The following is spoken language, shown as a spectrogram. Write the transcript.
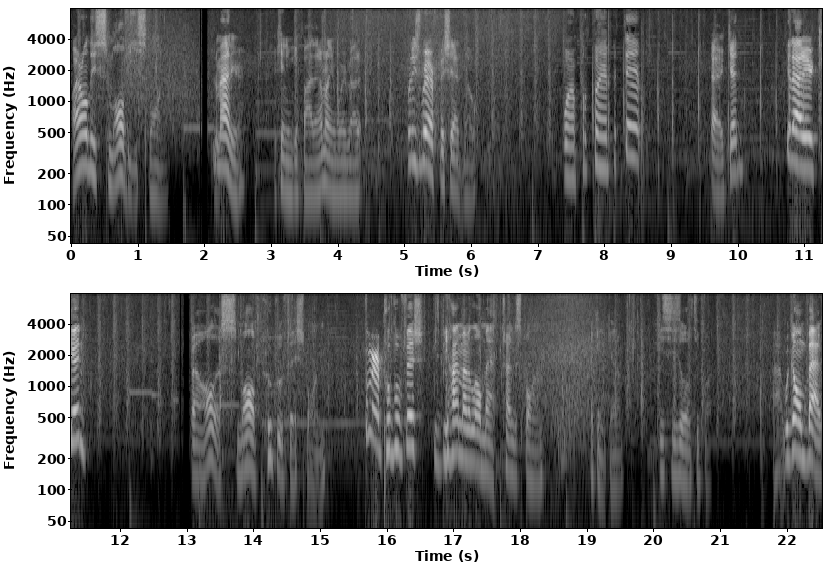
Why are all these small bees spawning? Get them out of here. I can't even get by there. I'm not even worried about it. Where these rare fish at, though? Hey, kid. Get out of here, kid. Bro, all the small poo-poo fish spawn. Come here, poo-poo fish. He's behind my little map, trying to spawn. I can't get him. He's, he's a little too far. Alright, we're going back.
